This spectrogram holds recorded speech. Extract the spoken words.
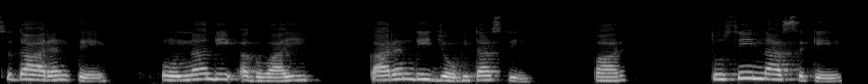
ਸੁਧਾਰਨ ਤੇ ਉਹਨਾਂ ਦੀ ਅਗਵਾਈ ਕਰਨ ਦੀ ਯੋਗਤਾ ਸੀ, ਪਰ ਤੁਸੀਂ ਨੱਸ ਕੇ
